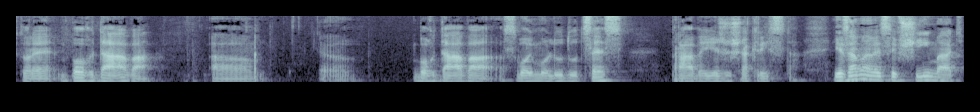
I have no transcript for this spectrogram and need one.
ktoré Boh dáva Boh dáva svojmu ľudu cez práve Ježiša Krista. Je zaujímavé si všímať,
